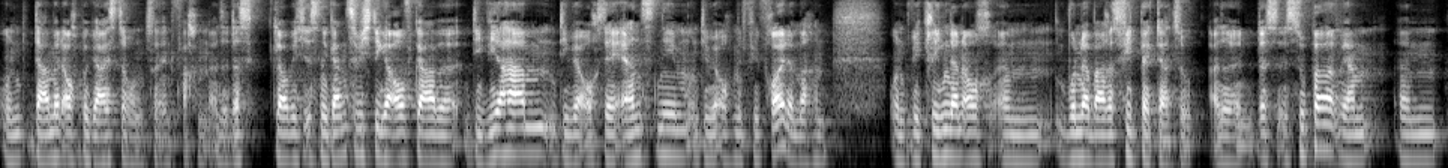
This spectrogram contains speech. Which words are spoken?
und damit auch Begeisterung zu entfachen. Also das, glaube ich, ist eine ganz wichtige Aufgabe, die wir haben, die wir auch sehr ernst nehmen und die wir auch mit viel Freude machen. Und wir kriegen dann auch ähm, wunderbares Feedback dazu. Also das ist super. Wir haben ähm,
